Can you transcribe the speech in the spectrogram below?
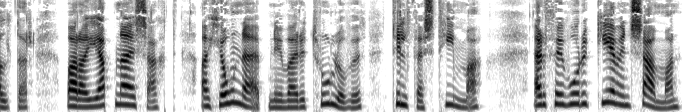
aldar var að jafnaði sagt að hjónaefni væri trúlofuð til þess tíma er þau voru gefin saman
